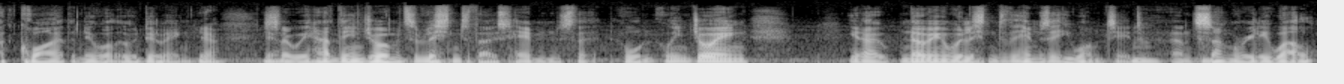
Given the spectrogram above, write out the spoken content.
a, choir that knew what they were doing. Yeah, yeah. So we had the enjoyment of listening to those hymns that, or or enjoying, you know, knowing we listening to the hymns that he wanted Mm, and mm. sung really well.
